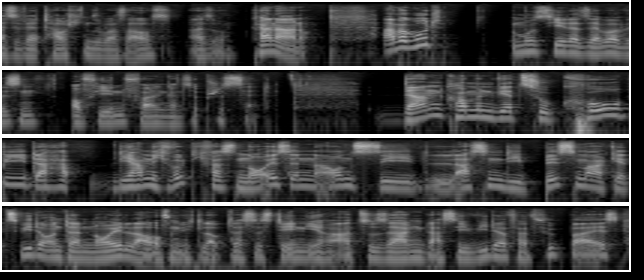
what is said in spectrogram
Also, wer tauscht denn sowas aus? Also, keine Ahnung. Aber gut, muss jeder selber wissen. Auf jeden Fall ein ganz hübsches Set. Dann kommen wir zu Kobi. Da hab, die haben nicht wirklich was Neues announced. Sie lassen die Bismarck jetzt wieder unter neu laufen. Ich glaube, das ist denen ihre Art zu sagen, dass sie wieder verfügbar ist.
